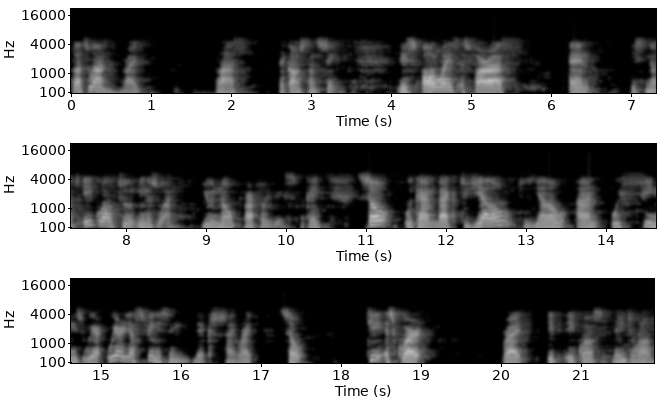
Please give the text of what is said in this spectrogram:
plus 1 right? Plus the constant c. This always as far as n is not equal to minus 1 you know perfectly this okay? So we come back to yellow to yellow and we finish we are we are just finishing the exercise right? So t squared right it equals the integral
